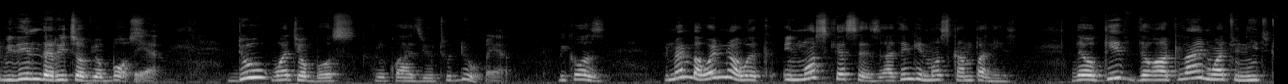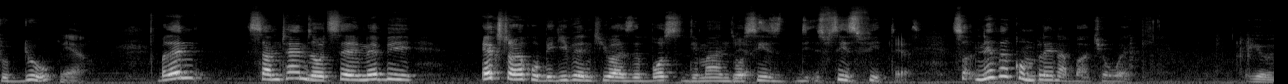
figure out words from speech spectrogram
within the reach of your boss. Yeah. Do what your boss requires you to do. Yeah. Because remember, when you work, in most cases, I think in most companies, they'll give, they'll outline what you need to do, Yeah. but then sometimes I would say maybe extra work will be given to you as the boss demands or Yes. sees sees fit. Yes. So never complain about your work. You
